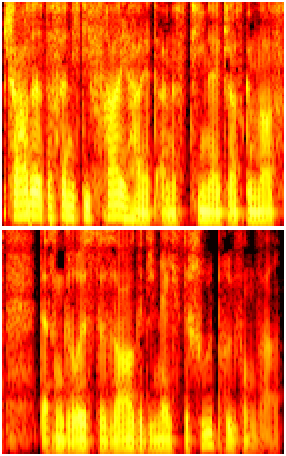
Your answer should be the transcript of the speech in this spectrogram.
Schade, dass er nicht die Freiheit eines Teenagers genoss, dessen größte Sorge die nächste Schulprüfung war.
